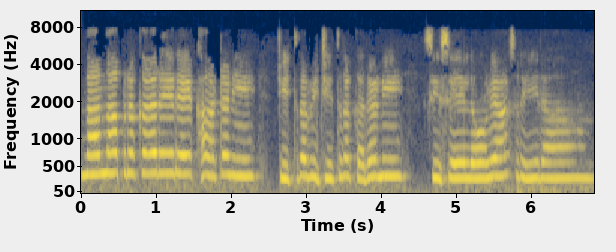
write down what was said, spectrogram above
नाना प्रकारे रेखाटणी चित्र विचित्र करणी सिसे लोळ्या श्रीराम.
